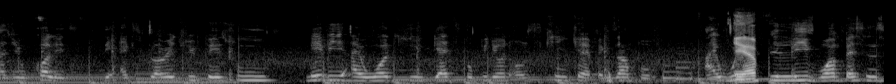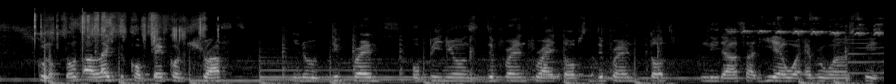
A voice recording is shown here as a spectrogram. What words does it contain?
as you call it, the exploratory phase. Who maybe I want to get opinion on skincare, for example. I wouldn't Yep. believe one person's school of thought. I like to compare, contrast, you know, different opinions, different write-ups, different thought leaders, and hear what everyone has to say.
